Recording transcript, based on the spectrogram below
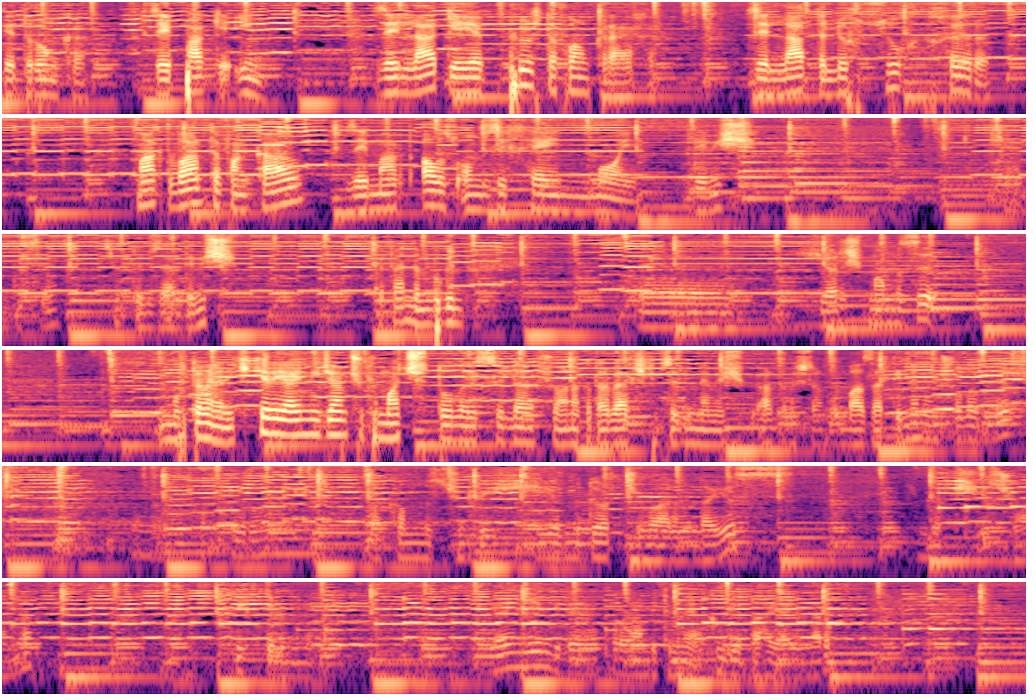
Zij maakt je dronken. Zij pakt je in. Zij laat je je puurste vorm krijgen. Zij laat de lucht zoet geuren. Maakt warmte van kou. Zij maakt alles om zich heen mooi. Demiş. Kendisi. Çok da güzel demiş. Efendim bugün eee, yarışmamızı muhtemelen iki kere yayınlayacağım çünkü maç dolayısıyla şu ana kadar belki kimse dinlemiş arkadaşlarımızın bazıları dinlememiş olabilir. Rakamımız çünkü 24 civarındayız. 24 kişiyiz şu anda. İlk bölümünü yayınlayayım bir de program bitimine yakın bir daha yayınlarım.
